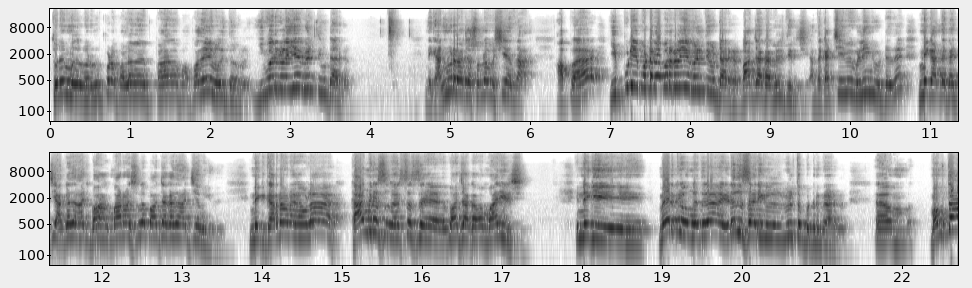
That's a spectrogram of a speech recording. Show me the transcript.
துணை முதல்வர் உட்பட பல பல பதவி வகித்தவர்கள். இவர்களையே வீழ்த்தி விட்டார்கள். இன்னைக்கு அன்வர் ராஜா சொன்ன விஷயம் தான் அப்ப இப்படிப்பட்ட நபர்களையும் வீழ்த்தி விட்டார்கள். பாஜக வீழ்த்திருச்சு. அந்த கட்சியவே விழுங்கி விட்டது. இன்னைக்கு அந்த கட்சி அங்கதான் ஆட்சி பா- பாஜக தான் ஆட்சி அமைக்குது. இன்னைக்கு கர்நாடகாவில் காங்கிரஸ் வெர்சஸ் பாஜகவா மாறிடுச்சு. இன்னைக்கு மேற்கு வங்கத்துல இடதுசாரிகள் வீழ்த்தப்பட்டிருக்கிறார்கள். மம்தா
